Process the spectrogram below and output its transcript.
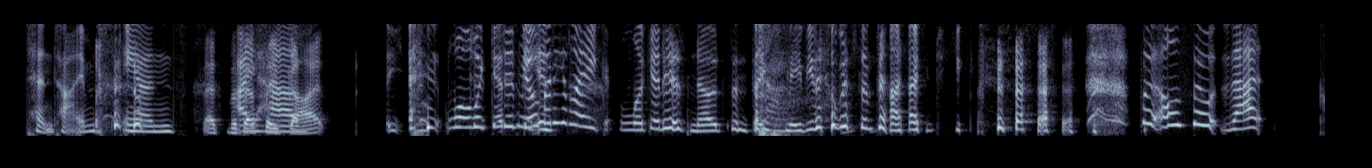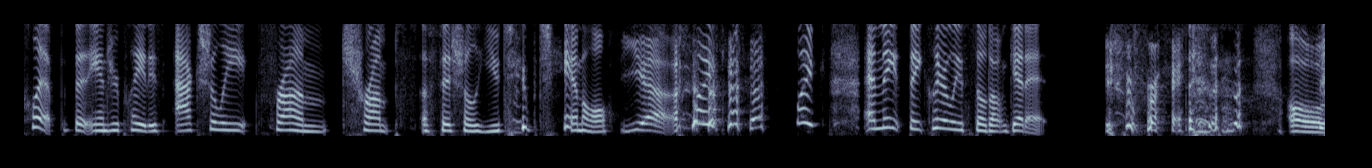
10 times. And That's the I best they've have- got. well, what gets Did me nobody is like look at his notes and think maybe that was a bad idea? but also that clip that Andrew played is actually from Trump's official YouTube channel. yeah. Like and they they clearly still don't get it. right. oh,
